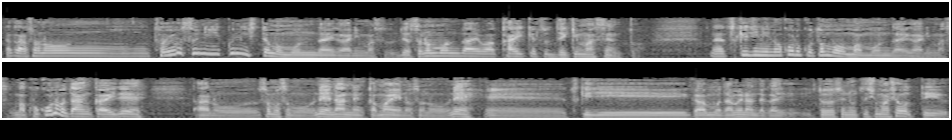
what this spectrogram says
だからその、豊洲に行くにしても問題があります。で、その問題は解決できませんと。で築地に残ることもまあ問題があります。まあ、ここの段階で、あの、そもそもね、何年か前のそのね、えー、築地がもうダメなんだから、豊洲に移しましょうっていう、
